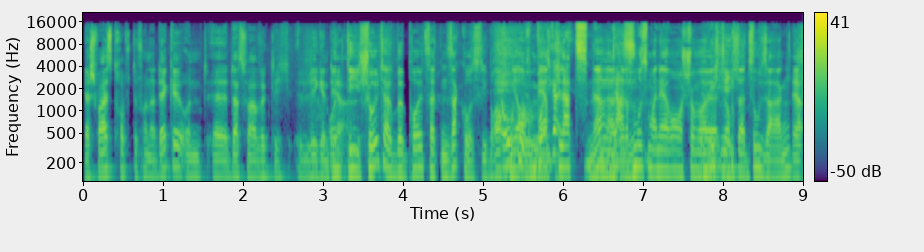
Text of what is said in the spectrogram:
Der Schweiß tropfte von der Decke und äh, das war wirklich legendär. Und die schulterbepolsterten Sackos, die brauchen ja Oh, auch mehr wollte ich Platz. Ne? Also Das- das, muss man ja auch schon mal Richtig. noch dazu sagen. Ja.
